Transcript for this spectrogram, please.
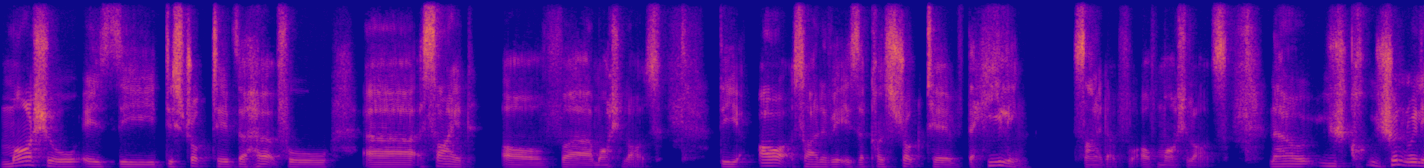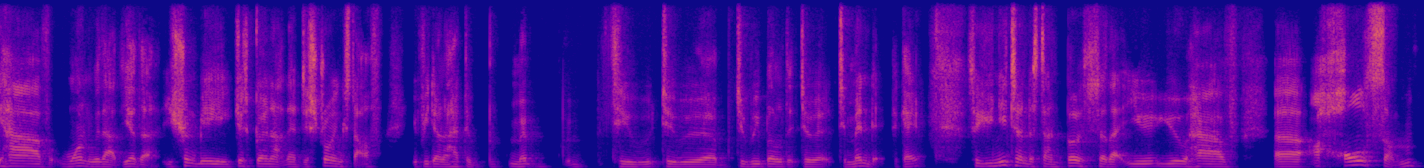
Martial is the destructive, the hurtful uh, side of uh, martial arts. The art side of it is the constructive, the healing side of, of martial arts. Now, you, you shouldn't really have one without the other. You shouldn't be just going out there destroying stuff if you don't how to to to uh, to rebuild it to to mend it. Okay, so you need to understand both so that you you have uh, a wholesome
